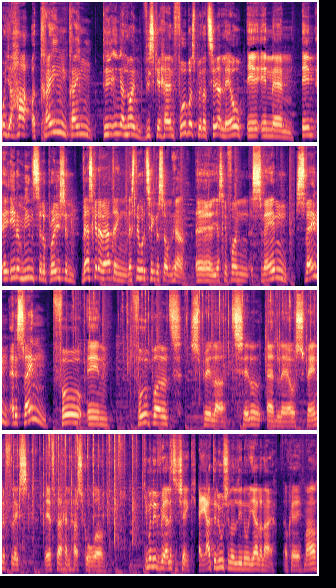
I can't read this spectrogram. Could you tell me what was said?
oh, jeg har... Og drengen, drengen. Det er ingen løgn. Vi skal have en fodboldspiller til at lave øh, en, øhm, en, en, en af mine celebration. Hvad skal det være, drengen? Lad os lige hurtigt tænke os om her. Uh, jeg skal få en svanen. Svanen? Er det svanen? Få en fodboldspiller til at lave svaneflex, efter han har scoret. Giv mig lidt reality check. Er jeg delusional lige nu, ja eller nej? Okay, meget.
